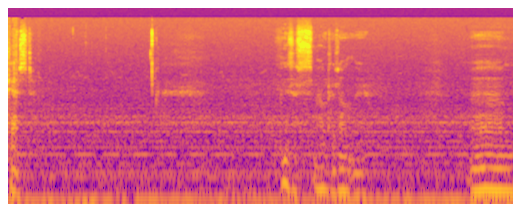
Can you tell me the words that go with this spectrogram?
Chest. These are smelters, aren't they? Um,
